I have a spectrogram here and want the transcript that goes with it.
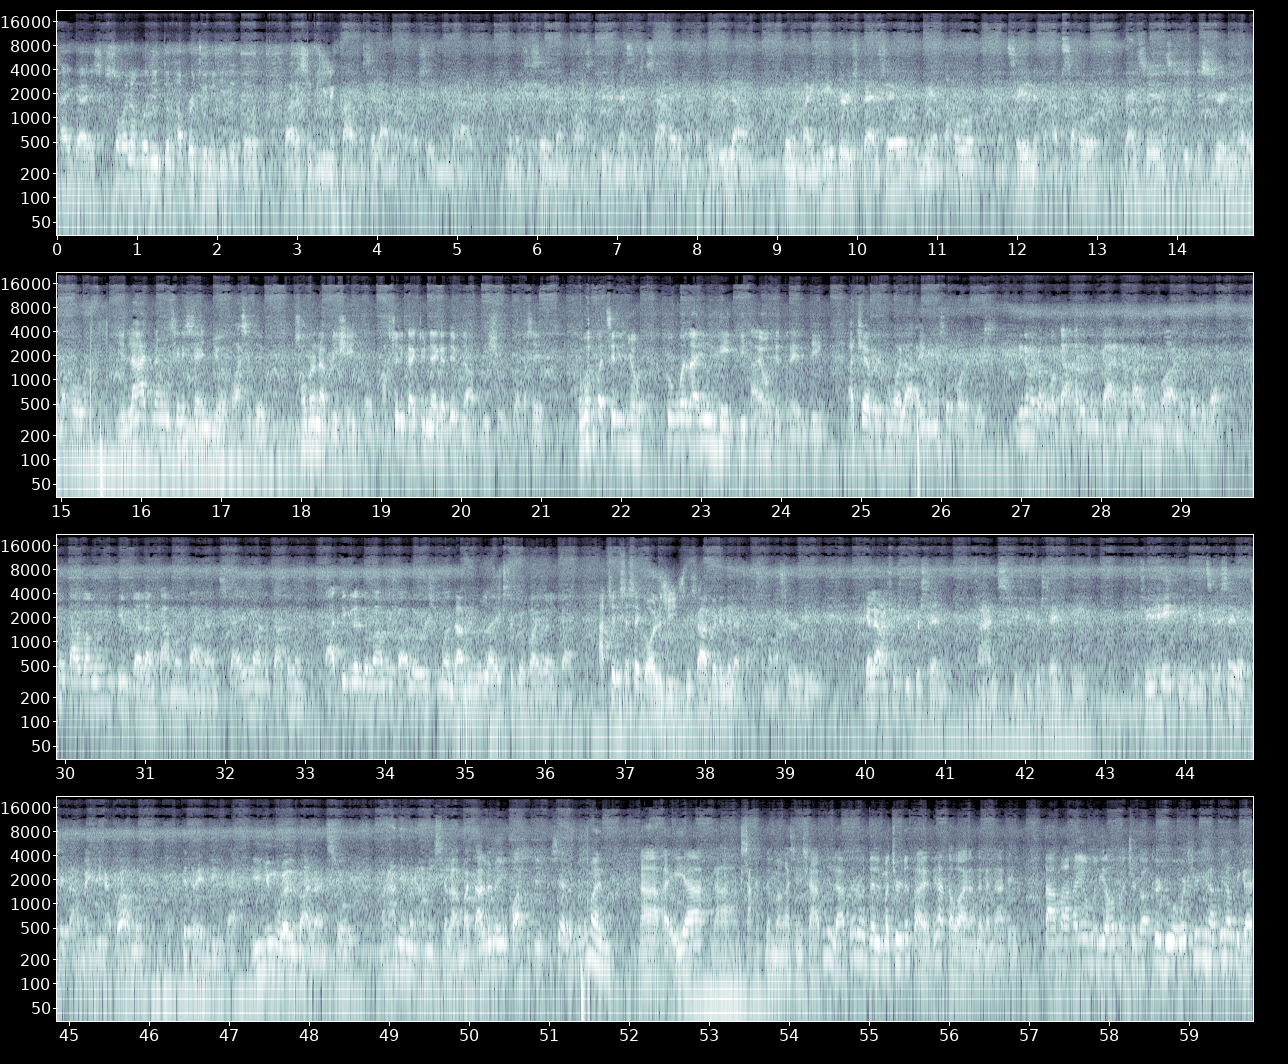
Hi guys, gusto ko lang kunin itong opportunity to to para sabihin nagpapasalamat ako sa inyo lahat na nagsisend ng positive messages sa akin, na patuloy lang, don't mind haters, dahil sa'yo, umayat ako, dahil sa'yo, nagka-abs ako, dahil sa'yo, nasa fitness journey na rin ako. Yung lahat ng sinisend nyo, positive, sobrang na-appreciate ko. Actually, kahit yung negative, na-appreciate ko. Kasi kung mapansinin nyo, kung wala yung hate, di tayo magte-trending. At syempre, kung wala kayong mga supporters, hindi naman ako magkakaroon ng gana para gumawa nito, di ba? So, tamang timpla lang, tamang balance. Kaya yung mga nagtatanong, bakit biglang dumami followers mo, ang dami mo likes, nag-viral ka. Actually, sa psychology, sinasabi rin nila, sa mga survey, kailangan 50% fans, 50% hate. If you hate me, ingit sila sa'yo kasi tama yung ginagawa mo, at trending ka. Yun yung well-balanced. So, maraming maraming salamat. Lalo na yung positive kasi alam mo naman, nakakaiyak, na ang sakit ng mga sinasabi nila, pero dahil mature na tayo, tinatawanan na lang natin. Tama kayo, mali ako mature doctor, do works for you, happy, healthy guys.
